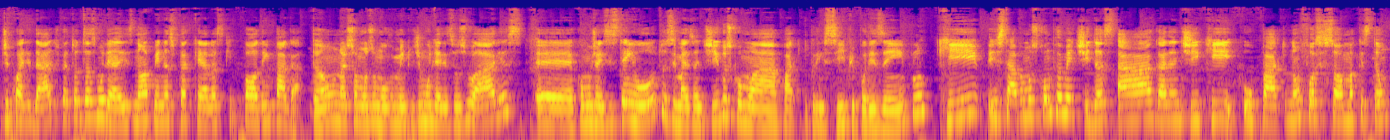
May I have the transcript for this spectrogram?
de qualidade para todas as mulheres, não apenas para aquelas que podem pagar. Então, nós somos um movimento de mulheres usuárias, é, como já existem outros e mais antigos, como a Parte do Princípio, por exemplo, que estávamos comprometidas a garantir que o parto não fosse só uma questão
